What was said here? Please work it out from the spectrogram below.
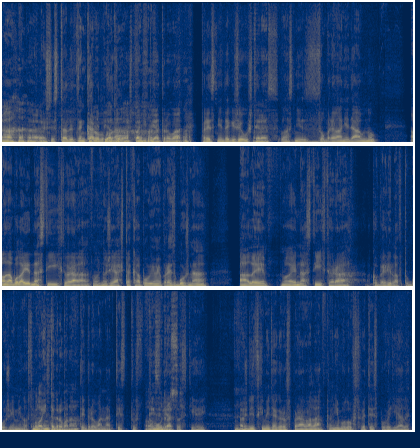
A ešte stále ten Karolko, náš pani Piatrová, presne, takže už teraz vlastne zomrela nedávno. A ona bola jedna z tých, ktorá možno, že až taká, povieme, prezbožná, ale bola jedna z tých, ktorá ako verila v to Božie milosť. Bola integrovaná. Integrovaná, tie, tie sviatosti, hej. Mhm. A vždycky mi tak rozprávala, to nebolo v Svetej spovedi, ale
